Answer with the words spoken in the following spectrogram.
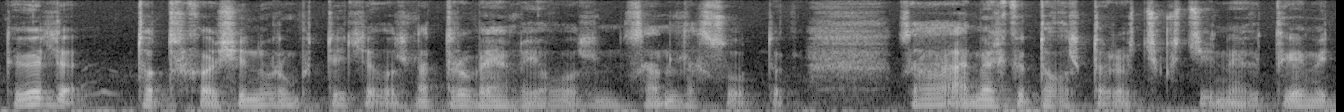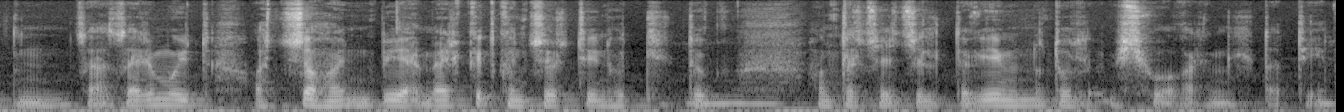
Тэгэл тодорхой шинэ уран бүтээлээ бол над руу байнга явуулна санал асуудаг. За Америкт тоглолтоор очих гэж байна. Гэдгээ мэднэ. За зарим үед очисон хойно би Америкт концертыг хөдөлдөг хамтарч ажилладаг. Ийм юмнууд бол биш хөө гарна л да тийм.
